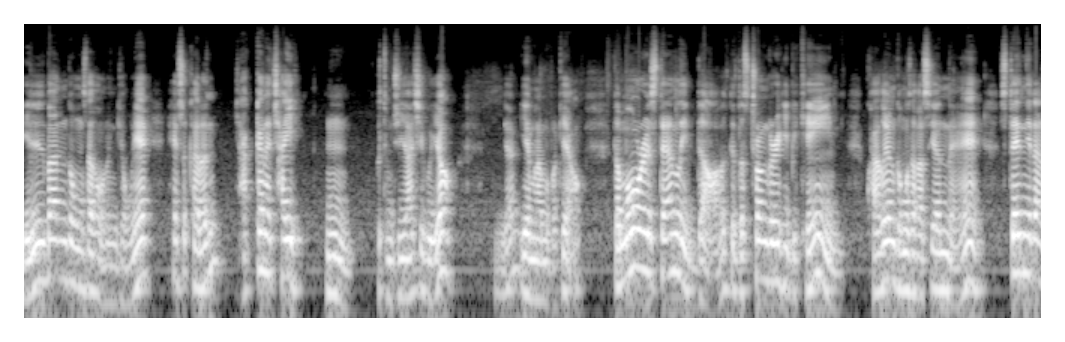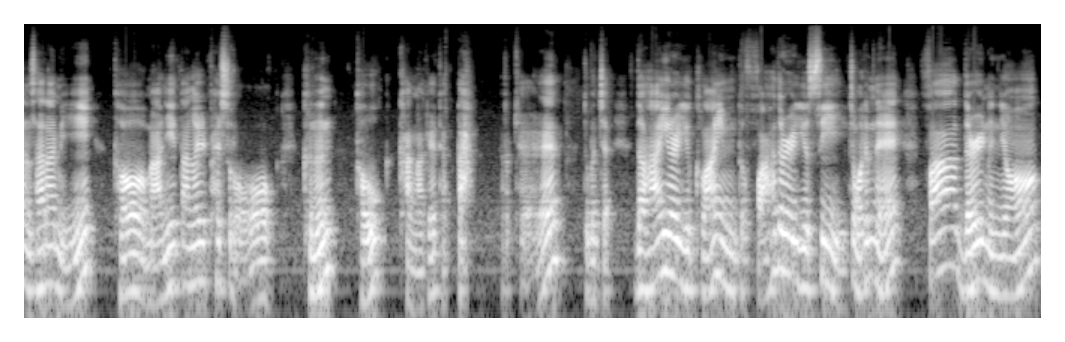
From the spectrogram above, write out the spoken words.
일반 동사가 오는 경우에 해석하는 약간의 차이 음, 그 좀 주의하시고요. 예, 예문 한번 볼게요. The more Stanley dug, the stronger he became. 과거형 동사가 쓰였네. 스탠리라는 사람이 더 많이 땅을 팔수록 그는 더욱 강하게 됐다. 이렇게 두 번째, the higher you climb, the farther you see. 좀 어렵네. farther는요,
